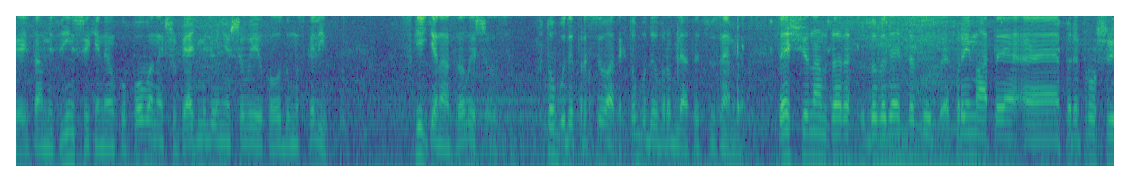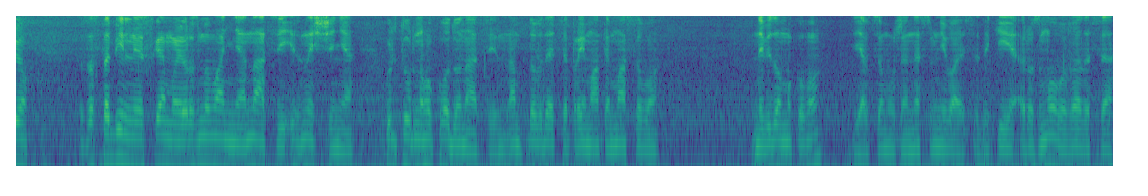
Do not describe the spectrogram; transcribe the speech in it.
і там з інших і не окупованих, що 5 мільйонів ще виїхало до москалів. Скільки нас залишилося? Хто буде працювати, хто буде обробляти цю землю? Те, що нам зараз доведеться тут приймати, е, перепрошую, за стабільною схемою розмивання націй і знищення культурного коду нації, нам доведеться приймати масово невідомо кого, Я в цьому вже не сумніваюся. Такі розмови велися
